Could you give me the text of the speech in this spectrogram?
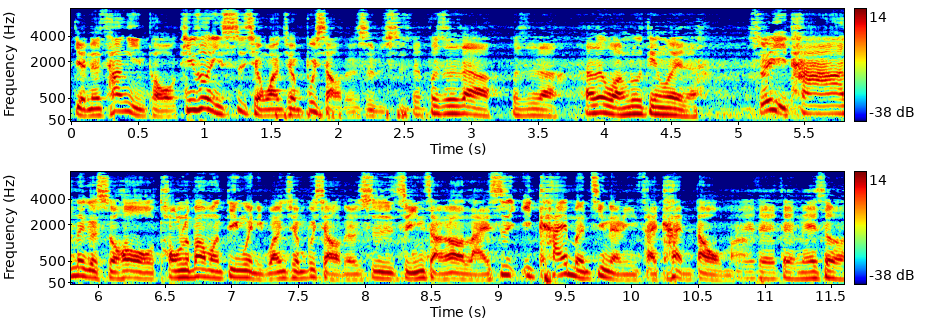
点了苍蝇头，听说你事前完全不晓得是不是？不知道，不知道，他是网络定位的。所以他那个时候同仁帮忙定位，你完全不晓得是执行长要来，是一开门进来你才看到吗？对对对，没错，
